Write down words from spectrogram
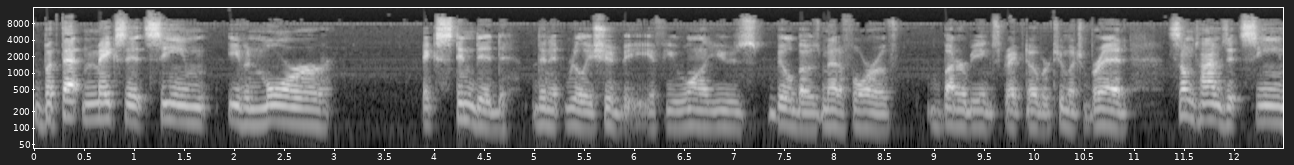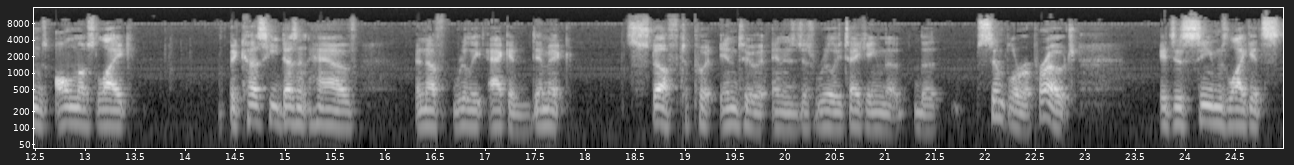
But that makes it seem even more extended than it really should be. If you want to use Bilbo's metaphor of butter being scraped over too much bread, sometimes it seems almost like because he doesn't have enough really academic stuff to put into it and is just really taking the, the simpler approach, it just seems like it's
